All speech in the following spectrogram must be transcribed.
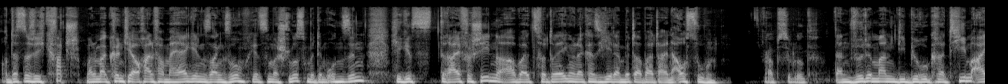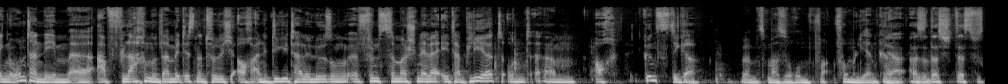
Und das ist natürlich Quatsch, weil man könnte ja auch einfach mal hergehen und sagen, so, jetzt ist mal Schluss mit dem Unsinn. Hier gibt's drei verschiedene Arbeitsverträge und da kann sich jeder Mitarbeiter einen aussuchen. Absolut. Dann würde man die Bürokratie im eigenen Unternehmen äh, abflachen und damit ist natürlich auch eine digitale Lösung äh, fünfzimmer schneller etabliert und ähm, auch günstiger, wenn man es mal so rum formulieren kann. Ja, also das, das,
